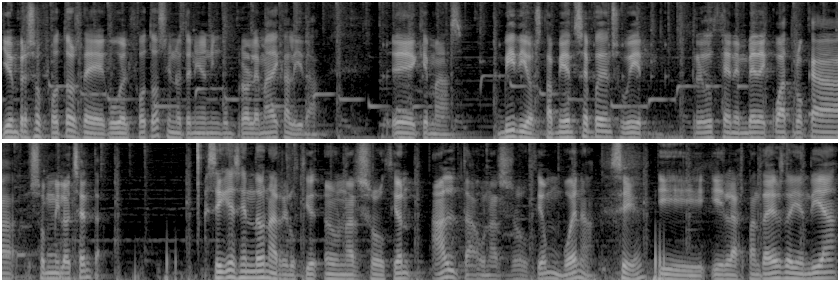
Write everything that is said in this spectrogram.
yo he impreso fotos de Google Fotos y no he tenido ningún problema de calidad. Eh, ¿Qué más? Vídeos también se pueden subir. Reducen en vez de 4K, son 1080. Sigue siendo una, una resolución alta, una resolución buena. Sí. Y, y las pantallas de hoy en día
